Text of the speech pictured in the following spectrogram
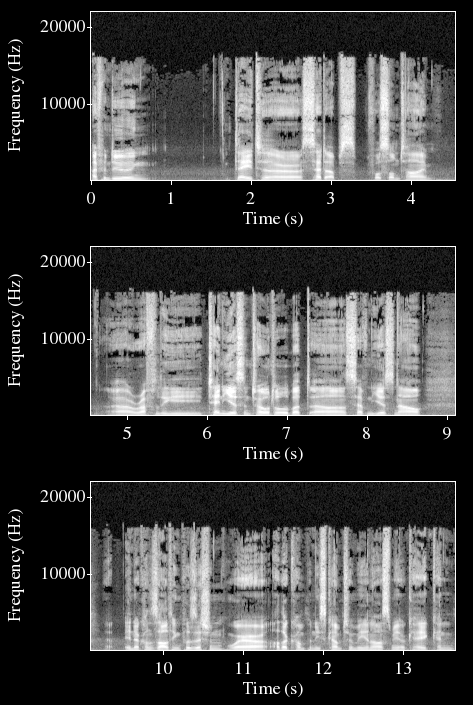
I've been doing data setups for some time, uh, roughly 10 years in total, but uh, seven years now in a consulting position where other companies come to me and ask me, okay, can,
